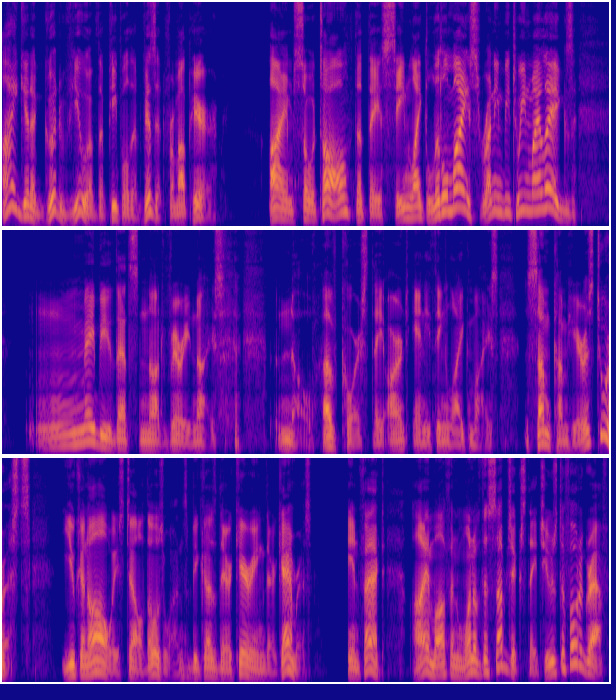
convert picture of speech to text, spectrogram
I get a good view of the people that visit from up here. I'm so tall that they seem like little mice running between my legs. Maybe that's not very nice. no, of course, they aren't anything like mice. Some come here as tourists. You can always tell those ones because they're carrying their cameras. In fact, I'm often one of the subjects they choose to photograph.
